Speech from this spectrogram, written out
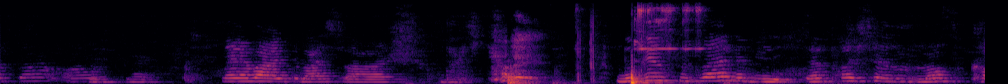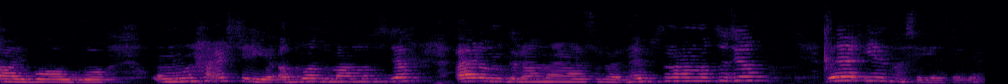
al. Merhaba arkadaşlar. Dakika. Bugün sizlerle birlikte Paşa'nın nasıl kayboldu, onun her şeyi adım adım anlatacağız. Eğer onu görenler varsa böyle hepsini anlatacağız. Ve yeni Paşa getireceğiz.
